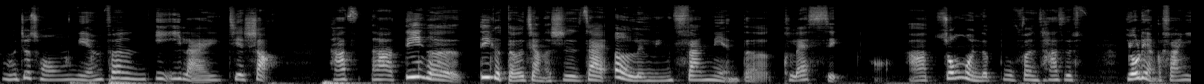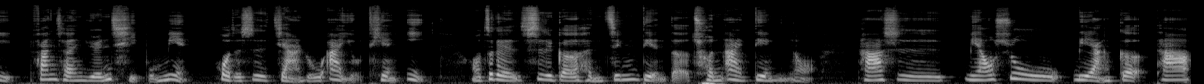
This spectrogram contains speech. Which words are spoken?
我们就从年份一一来介绍。他他第一个第一个得奖的是在二零零三年的 Classic 哦啊，中文的部分它是有两个翻译，翻成缘起不灭，或者是假如爱有天意哦，这个是个很经典的纯爱电影哦，它是描述两个他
